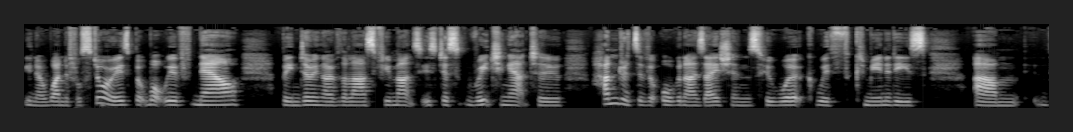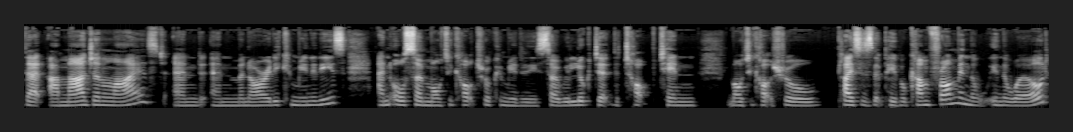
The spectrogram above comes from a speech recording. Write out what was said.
you know wonderful stories but what we've now been doing over the last few months is just reaching out to hundreds of organizations who work with communities um, that are marginalized and and minority communities and also multicultural communities. So we looked at the top 10 multicultural places that people come from in the in the world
